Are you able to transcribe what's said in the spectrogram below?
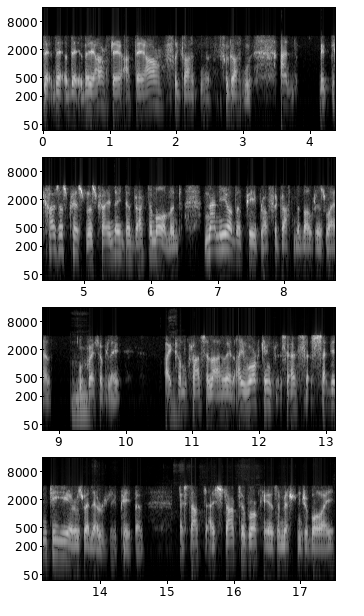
they, they, they are they are they are forgotten forgotten, and because it's Christmas kind of at the moment, many other people are forgotten about as well, mm-hmm. regrettably. I come across a lot of it. I'm working 70 years with elderly people. I started, I started working as a messenger boy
